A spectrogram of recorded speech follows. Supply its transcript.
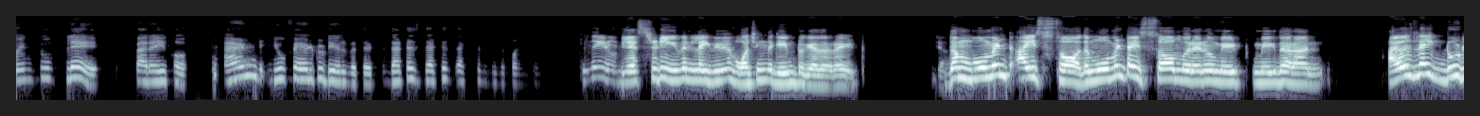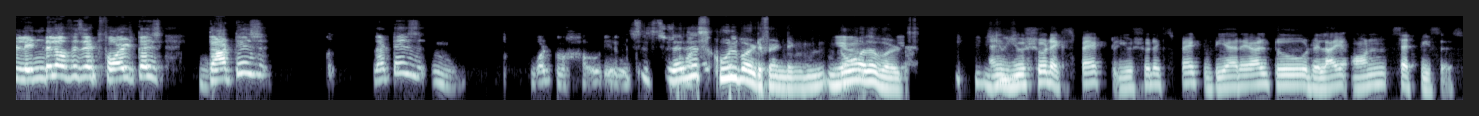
going to play Parejo and you fail to deal with it that is that is actually disappointing नहीं, dude, yesterday even like we were watching the game together, right? Yeah. The moment I saw, the moment I saw Moreno make make the run, I was like, dude, Lindelof is at fault because that is that is what how do you It's, it's, there's a schoolboy defending. No Yeah. other words. And you should expect you should expect Villarreal to rely on set pieces,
